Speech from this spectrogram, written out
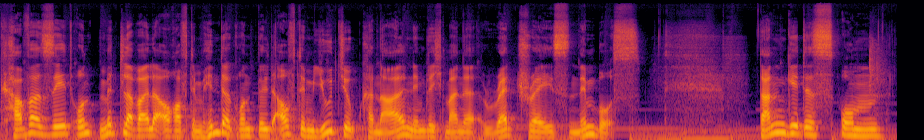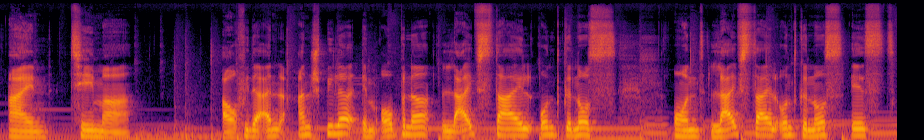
Cover seht und mittlerweile auch auf dem Hintergrundbild auf dem YouTube-Kanal, nämlich meine Red Trace Nimbus. Dann geht es um ein Thema, auch wieder ein Anspieler im Opener, Lifestyle und Genuss. Und Lifestyle und Genuss ist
